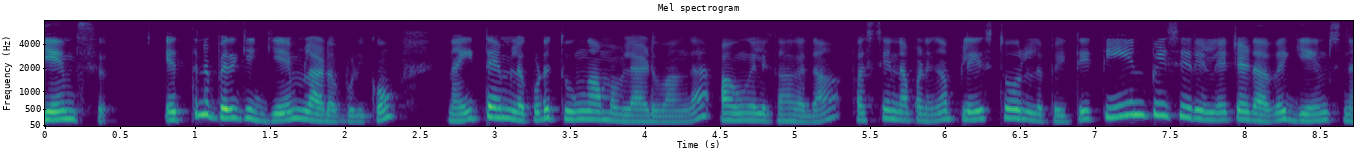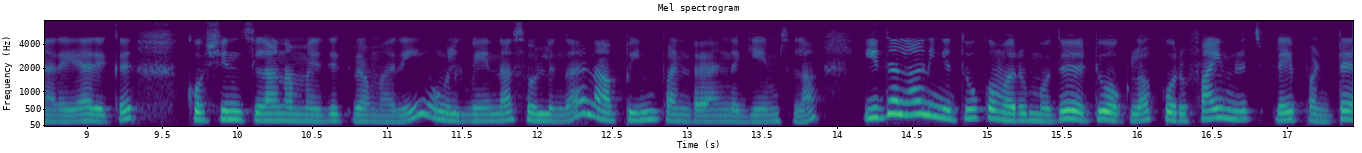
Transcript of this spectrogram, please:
கேம்ஸு எத்தனை பேருக்கு கேம் விளையாட பிடிக்கும்? நைட் டைமில் கூட தூங்காமல் விளையாடுவாங்க. அவங்களுக்காக தான். ஃபர்ஸ்ட் என்ன பண்ணுங்கள் ப்ளே ஸ்டோரில் போயிட்டு டிஎன்பிசி ரிலேட்டடாகவே கேம்ஸ் நிறையா இருக்குது கொஷின்ஸ்லாம் நம்ம எதுக்குற மாதிரி உங்களுக்கு வேணால் சொல்லுங்கள் நான் பின் பண்ணுறேன் இந்த கேம்ஸ்லாம் இதெல்லாம் நீங்கள் தூக்கம் வரும்போது டூ ஓ கிளாக் ஒரு ஃபைவ் மினிட்ஸ் ப்ளே பண்ணிட்டு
